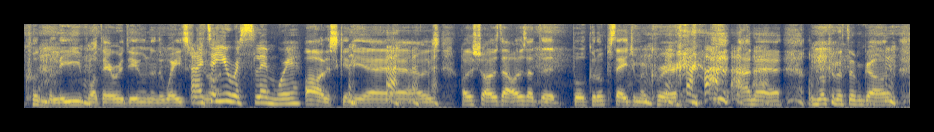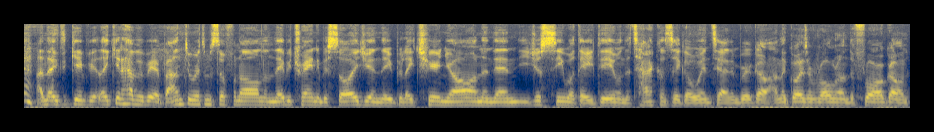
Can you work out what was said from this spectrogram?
couldn't believe what they were doing and the weights. I'd say you were slim, were you? Oh, I was skinny. Yeah, yeah. I was, I was, I was, at, I was at the bulking up stage of my career, and uh, I'm looking at them going, and they give you like you'd have a bit of banter with them stuff and all, and they'd be training beside you, and they'd be like cheering you on, and then you just see what they do and the tackles they go into, and we're going, and the guys are rolling on the floor going,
